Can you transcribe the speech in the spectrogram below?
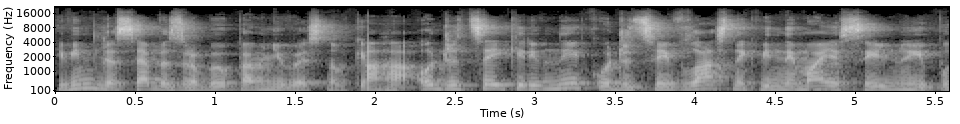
і він для себе зробив певні висновки. Ага, отже, цей керівник, отже, цей власник, він не має сильної позиції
